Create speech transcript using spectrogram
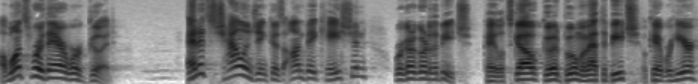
Uh, once we're there, we're good. And it's challenging because on vacation, we're going to go to the beach. Okay, let's go. Good. Boom, I'm at the beach. Okay, we're here.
